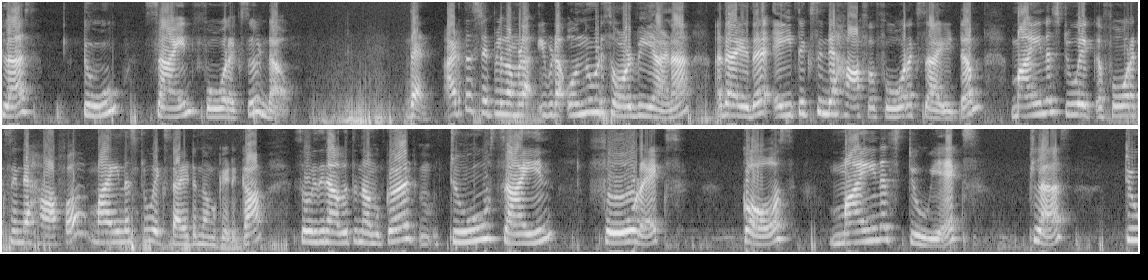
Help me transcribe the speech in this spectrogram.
plus two sine four x ഉണ്ടാവും. ദെൻ അടുത്ത സ്റ്റെപ്പിൽ നമ്മൾ ഇവിടെ ഒന്നുകൂടി സോൾവ് ചെയ്യാണ്. അതായത് എയ്റ്റ് എക്സിന്റെ ഹാഫ് ഫോർ എക്സ് ആയിട്ടും മൈനസ് ടു എക്സ് ഫോർ എക്സിന്റെ ഹാഫ് മൈനസ് ടു എക്സ് ആയിട്ടും നമുക്ക് എടുക്കാം. സോ ഇതിനകത്ത് നമുക്ക് two sine four x cos minus two x plus two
